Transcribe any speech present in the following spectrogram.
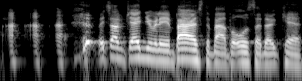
which I'm genuinely embarrassed about, but also don't care.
